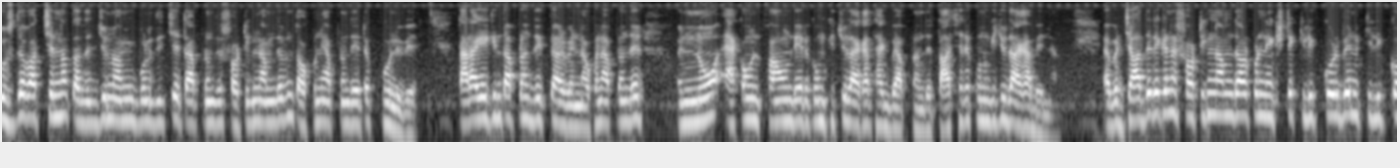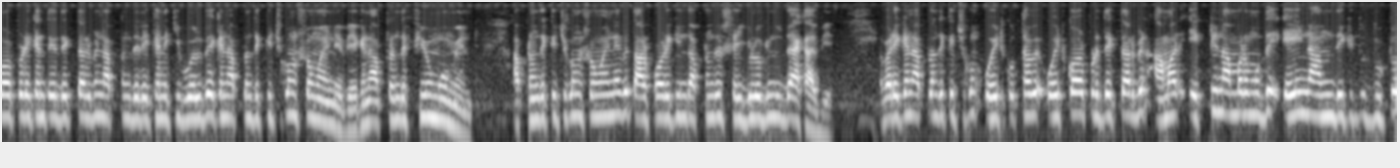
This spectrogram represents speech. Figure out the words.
বুঝতে পারছেন না, তাদের জন্য আমি বলে দিচ্ছি, এটা আপনাদের সঠিক নাম দেবেন, তখনই আপনাদের এটা খুলবে। তার আগে কিন্তু আপনারা দেখতে পারবেন না, ওখানে আপনাদের নো অ্যাকাউন্ট ফাউন্ড এরকম কিছু লেখা থাকবে আপনাদের, তাছাড়া কোনো কিছু দেখাবে না। এবার যাদের এখানে সঠিক নাম দেওয়ার পর নেক্সটে ক্লিক করবেন ক্লিক করার পর এখান থেকে দেখতে পারবেন আপনাদের এখানে কি বলবে, এখানে আপনাদের কিছুক্ষণ সময় নেবে, এখানে আপনাদের ফিউ মুমেন্ট আপনাদের কিছুক্ষণ সময় নেবে, তারপরে কিন্তু আপনাদের সেইগুলো কিন্তু দেখাবে। এবার এখানে আপনাদের কিছুক্ষণ ওয়েট করতে হবে ওয়েট করার পরে দেখতে পারবেন আমার একটি নাম্বারের মধ্যে এই নাম দিয়ে কিন্তু দুটো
